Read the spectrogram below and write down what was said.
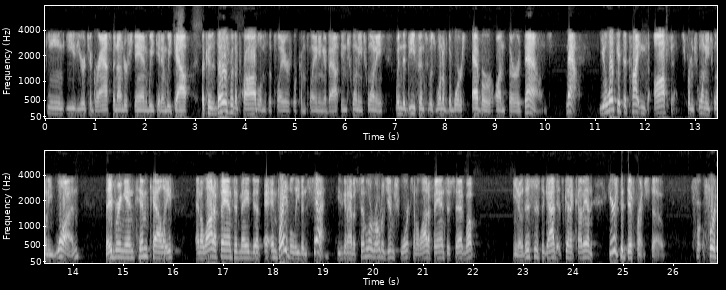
scheme easier to grasp and understand week in and week out, because those were the problems the players were complaining about in 2020 when the defense was one of the worst ever on third downs. Now, you look at the Titans offense from 2021, they bring in Tim Kelly, and a lot of fans have made the, and Vrabel even said he's going to have a similar role to Jim Schwartz, and a lot of fans have said, well, you know, this is the guy that's going to come in. Here's the difference, though. For, for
